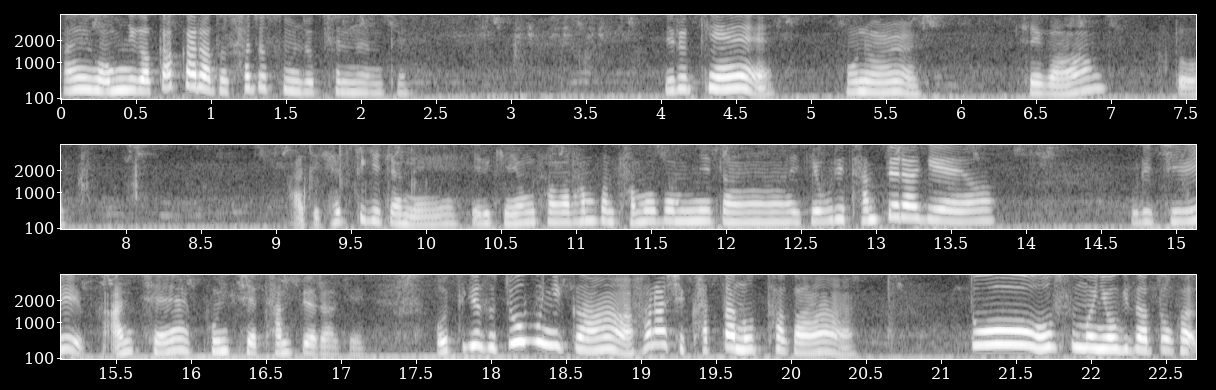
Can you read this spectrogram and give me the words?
아유, 엄니가 깎아라도 사줬으면 좋겠는데. 이렇게 오늘 제가 또 아직 해 뜨기 전에 이렇게 영상을 한번 담아 봅니다. 이게 우리 담벼락이에요. 우리 집 안채, 본채 담벼락에. 어떻게 해서 좁으니까 하나씩 갖다 놓다가 또 없으면 여기다 또 가-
